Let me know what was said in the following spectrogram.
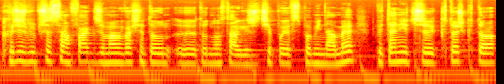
chociażby przez sam fakt, że mamy właśnie tą, y, tą nostalgię, że ciepło je wspominamy. Pytanie, czy ktoś, kto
